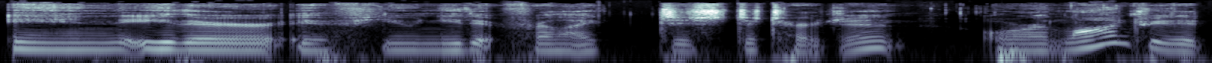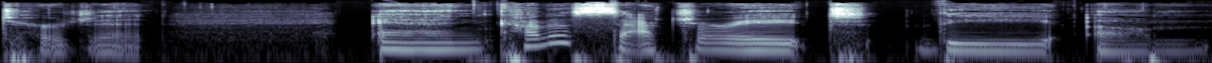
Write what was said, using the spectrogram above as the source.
in either if you need it for like dish detergent or laundry detergent and kind of saturate the um,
